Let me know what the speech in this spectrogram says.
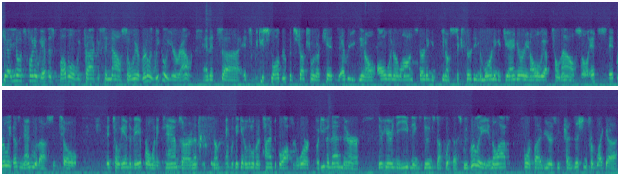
Yeah, you know it's funny. We have this bubble we practice in now, so we're really we go year round, and it's uh, it's we do small group instruction with our kids every you know all winter long, starting at you know six thirty in the morning in January and all the way up till now. So it's it really doesn't end with us until until the end of April when exams are, and then you know they get a little bit of time to go off and work. But even then, they're they're here in the evenings doing stuff with us. We've really in the last four or five years we've transitioned from like a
